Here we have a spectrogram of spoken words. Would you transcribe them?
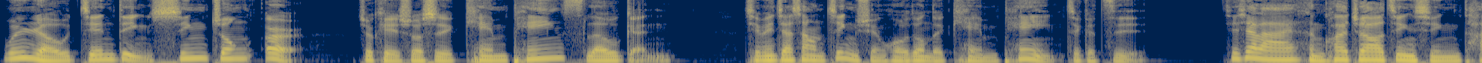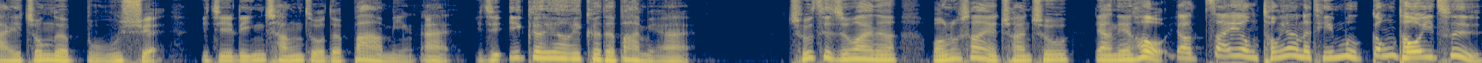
温柔坚定心中二，就可以说是 campaign slogan，前面加上竞选活动的 campaign 这个字。接下来很快就要进行台中的补选，以及林长佐的罢免案，以及一个又一个的罢免案。除此之外呢，网络上也传出两年后要再用同样的题目公投一次，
